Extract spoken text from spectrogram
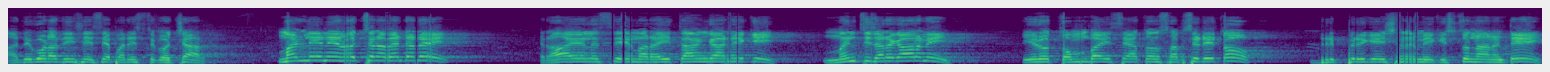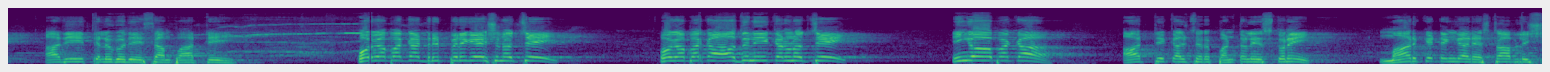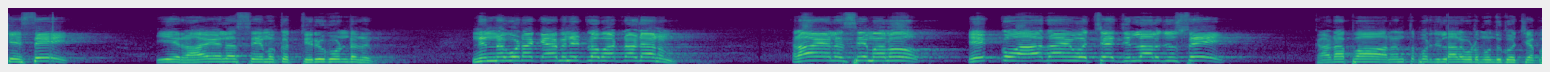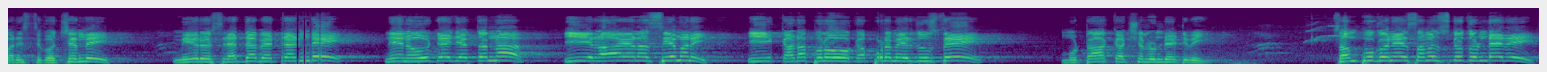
అది కూడా తీసేసే పరిస్థితికి వచ్చారు. మళ్ళీ నేను వచ్చిన వెంటనే రాయలసీమ రైతాంగానికి మంచి జరగాలని ఈరోజు తొంభై శాతం సబ్సిడీతో డ్రిప్ ఇరిగేషన్ మీకు ఇస్తున్నానంటే అది తెలుగుదేశం పార్టీ. ఒక పక్క డ్రిప్ ఇరిగేషన్ వచ్చి ఒక పక్క ఆధునీకరణ వచ్చి ఇంకో పక్క హార్టికల్చర్ పంటలు వేసుకుని మార్కెటింగ్ అని ఎస్టాబ్లిష్ చేస్తే ఈ రాయలసీమకు తిరుగుండదు. నిన్న కూడా క్యాబినెట్లో మాట్లాడాను. రాయలసీమలో ఎక్కువ ఆదాయం వచ్చే జిల్లాలు చూస్తే కడప అనంతపురం జిల్లాలో కూడా ముందుకు వచ్చే పరిస్థితికి వచ్చింది. మీరు శ్రద్ధ పెట్టండి. నేను ఒకటే చెప్తున్నా ఈ రాయలసీమని ఈ కడపలో ఒకప్పుడు మీరు చూస్తే ముఠా కక్షలు ఉండేటివి. చంపుకునే సంస్కృతి ఉండేది.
